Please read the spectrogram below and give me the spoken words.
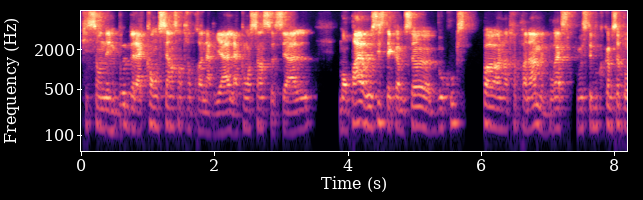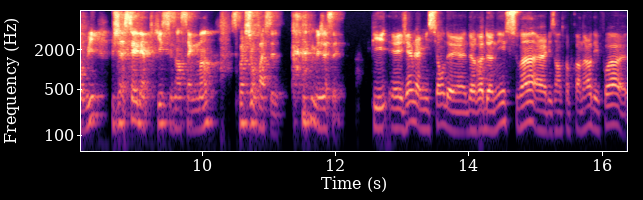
puis son input de la conscience entrepreneuriale, la conscience sociale, mon père aussi, c'était comme ça, beaucoup, pas un entrepreneur, mais bref, c'était beaucoup comme ça pour lui. J'essaie d'appliquer ses enseignements. C'est pas toujours facile, mais j'essaie. Puis euh, j'aime la mission de, redonner. Souvent, euh, les entrepreneurs, des fois, euh,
